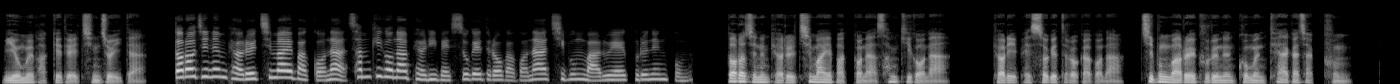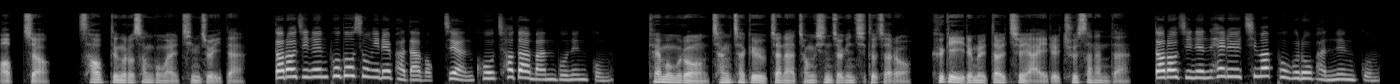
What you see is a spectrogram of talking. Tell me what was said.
미움을 받게 될 징조이다. 떨어지는 별을 치마에 박거나 삼키거나 별이 뱃속에 들어가거나 지붕 마루에 구르는 꿈. 떨어지는 별을 치마에 박거나 삼키거나 별이 뱃속에 들어가거나 지붕마루에 구르는 꿈은 태아가 작품, 업적, 사업 등으로 성공할 징조이다. 떨어지는 포도송이를 받아 먹지 않고 쳐다만 보는 꿈. 태몽으로 장차교육자나 정신적인 지도자로 크게 이름을 떨칠 아이를 출산한다. 떨어지는 해를 치마폭으로 받는 꿈.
